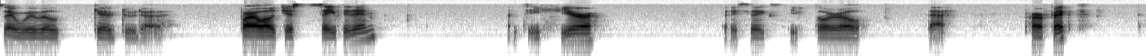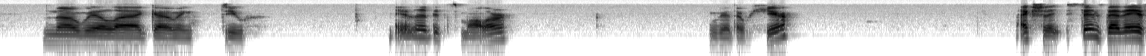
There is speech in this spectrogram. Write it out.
So we will go to the file I just saved it in. See here. Basics tutorial. That. Perfect. Now we'll uh, going to make a little bit smaller. We'll get over here. Actually, since that is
